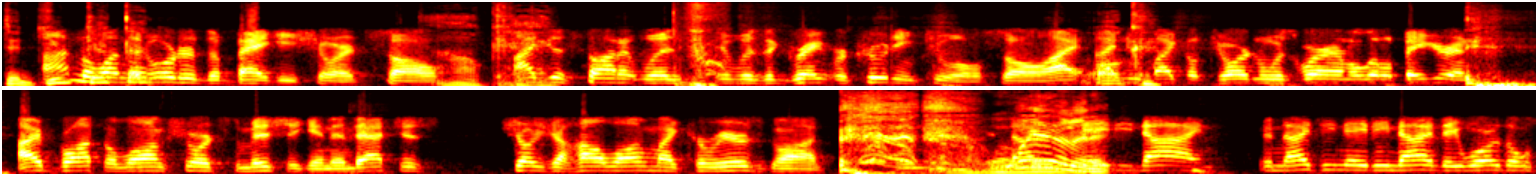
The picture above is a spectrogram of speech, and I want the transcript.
Did you I'm the one that? that ordered the baggy shorts, so okay. I just thought it was it was a great recruiting tool. So I, okay. I knew Michael Jordan was wearing a little bigger, and I brought the long shorts to Michigan, and that just shows you how long my career's gone. In Wait a minute. In 1989, they wore those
